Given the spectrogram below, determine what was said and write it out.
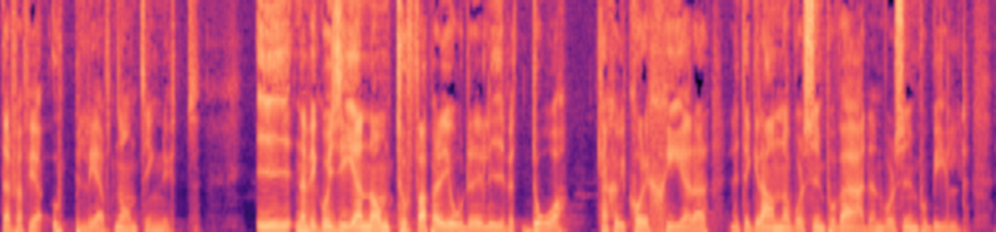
därför att vi har upplevt någonting nytt. I, när vi går igenom tuffa perioder i livet, då kanske vi korrigerar lite grann av vår syn på världen, vår syn på bild,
